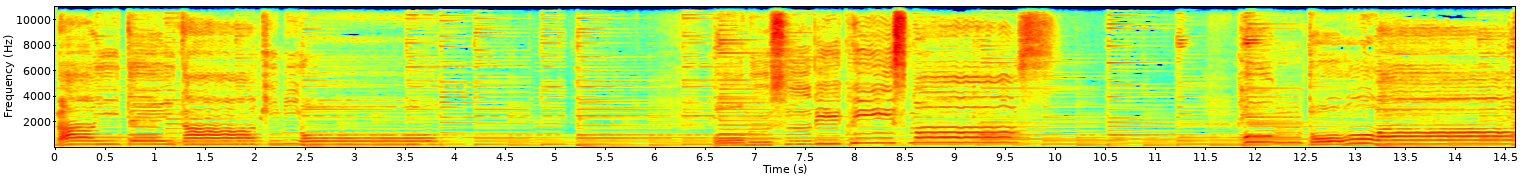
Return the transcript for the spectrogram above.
泣いていた君をおむすびクリスマス本当は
